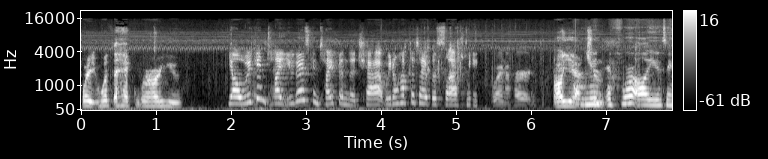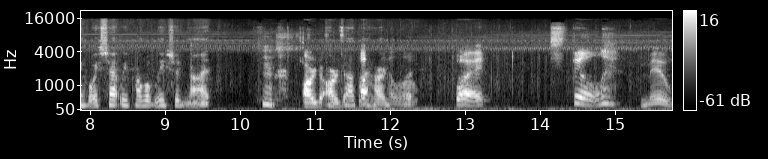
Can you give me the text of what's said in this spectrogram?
Wait, what the heck? Where are you? Y'all, we can type. You guys can type in the chat. We don't have to type with slash me. if We're in a herd. Oh yeah, I mean, if we're all using voice chat, we probably should not. Hmm. Arga, It's Arga. not that hard. Hello. But still, Moo.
